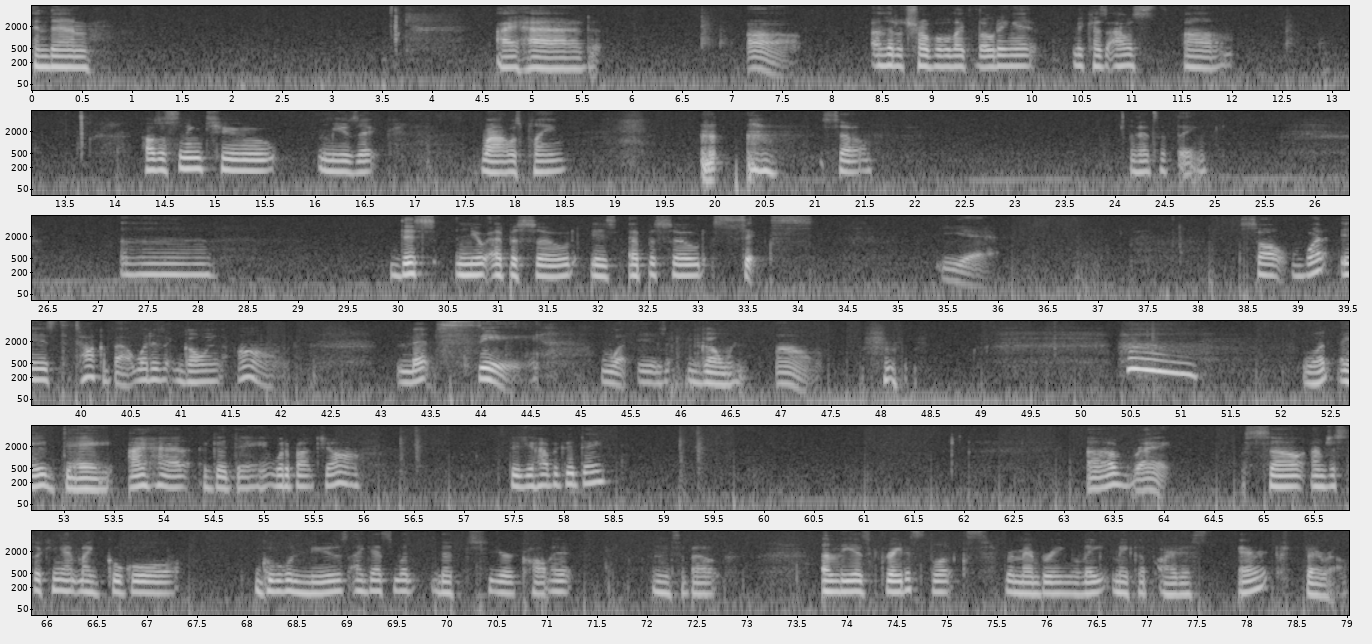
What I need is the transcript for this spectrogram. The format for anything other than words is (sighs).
And then I had uh, a little trouble like loading it because I was um, I was listening to music while I was playing. (coughs) So that's a thing. Um this new episode is episode six. Yeah. So, what is to talk about? What is going on? Let's see what is going on. (laughs) what a day. I had a good day. What about y'all? Did you have a good day? All right. So I'm just looking at my Google Google News, I guess what that's your call it. And it's about Aaliyah's greatest looks, remembering late makeup artist Eric Ferrell.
